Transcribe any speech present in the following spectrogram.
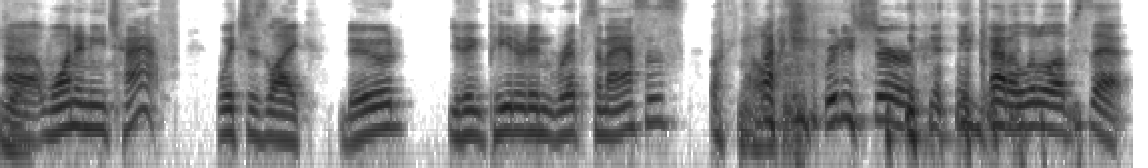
Yeah. Uh one in each half, which is like, dude, You think Peter didn't rip some asses? Like, No. I'm pretty sure he got a little upset.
